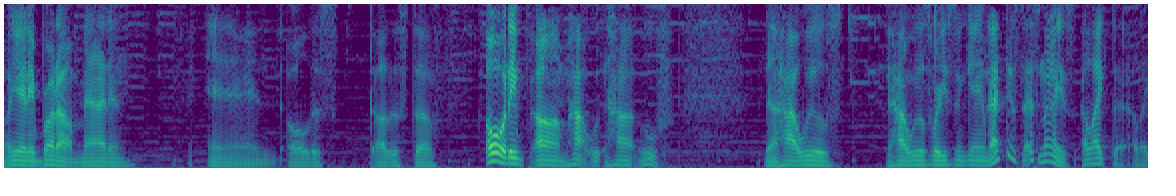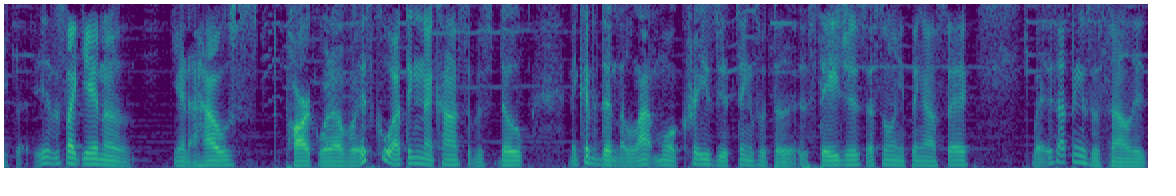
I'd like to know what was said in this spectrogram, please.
Oh yeah, they brought out Madden and all this other stuff. Oh, they um hot hot oof the Hot Wheels the Hot Wheels racing game. That is that's nice. I like that. I like that. It's, it's like you're in a you're in a house park whatever. It's cool. I think that concept is dope. They could have done a lot more crazier things with the stages. That's the only thing I'll say. But I think it's a solid,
